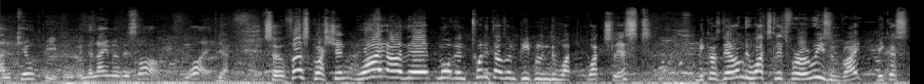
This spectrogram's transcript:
and killed people in the name of Islam? Why? Yeah. So first question: Why are there more than twenty thousand people in the watch, watch list? Because they're on the watch list for a reason, right? Because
